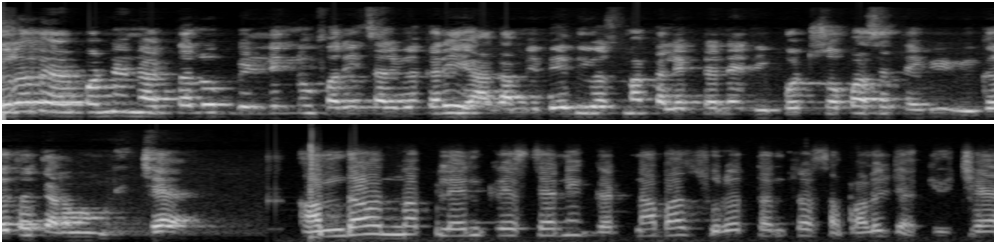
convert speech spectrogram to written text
સુરત એરપોર્ટને નડતરરૂપ બિલ્ડિંગનું ફરી સર્વે કરી આગામી બે દિવસમાં કલેક્ટરને રિપોર્ટ સોંપાશે તેવી વિગતો જાણવા મળી છે. અમદાવાદમાં પ્લેન ક્રેશ ઘટના બાદ સુરત તંત્ર સફાળું જાગ્યું છે.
